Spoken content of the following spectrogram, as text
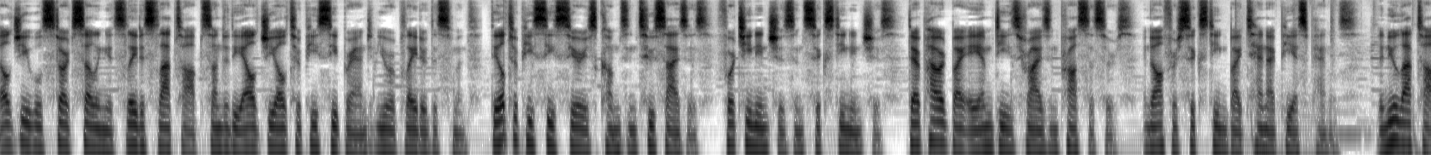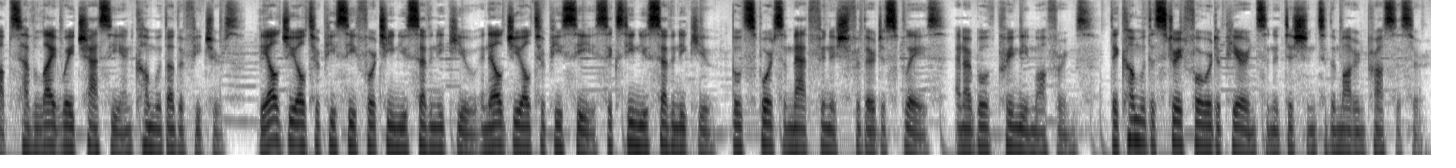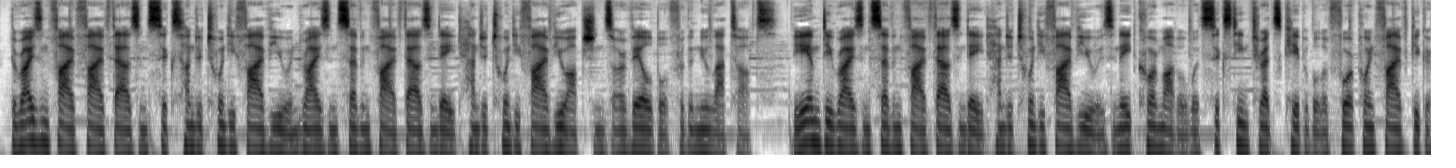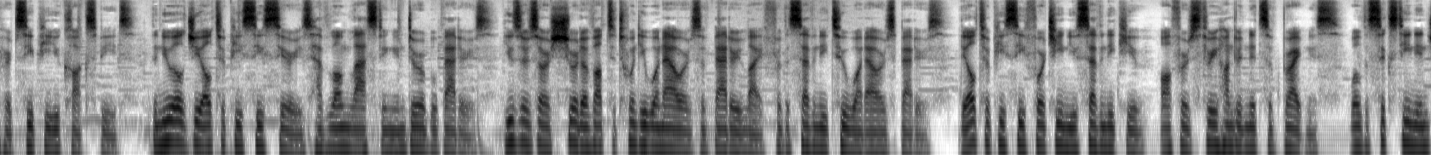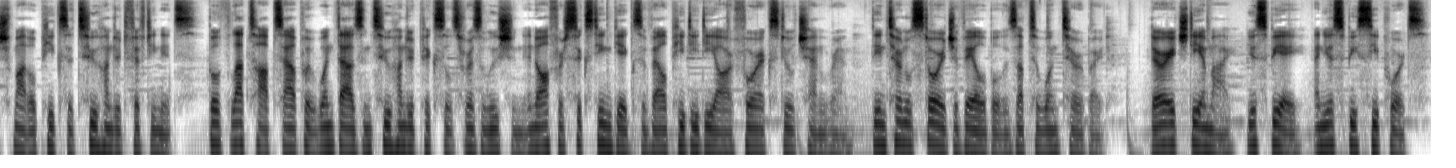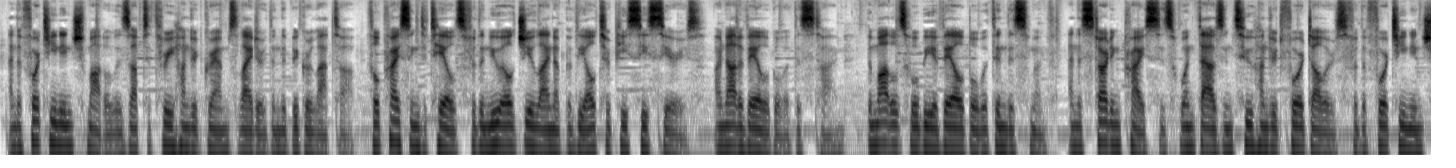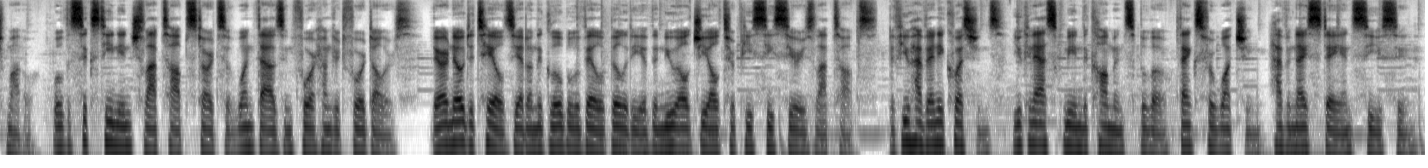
LG will start selling its latest laptops under the LG Ultra PC brand in Europe later this month. The Ultra PC series comes in two sizes, 14 inches and 16 inches. They're powered by AMD's Ryzen processors and offer 16 by 10 IPS panels. The new laptops have a lightweight chassis and come with other features. The LG Ultra PC 14U70Q and LG Ultra PC 16U70Q, both sports a matte finish for their displays, and are both premium offerings. They come with a straightforward appearance in addition to the modern processor. The Ryzen 5 5625U and Ryzen 7 5825U options are available for the new laptops. The AMD Ryzen 7 5825U is an 8-core model with 16 threads capable of 4.5 GHz CPU clock speeds. The new LG Ultra PC series have long-lasting and durable batteries. Users are assured of up to 21 hours of battery life for the 72 watt-hours batteries. The Ultra PC 14U70Q offers 300 nits of brightness, while the 16-inch model peaks at 250 nits. Both laptops output 1200 pixels resolution and offer 16 gigs of LPDDR4X dual-channel RAM. The internal storage available is up to 1 terabyte. There are HDMI, USB-A, and USB-C ports, and the 14-inch model is up to 300 grams lighter than the bigger laptop. Full pricing details for the new LG lineup of the Ultra PC series are not available at this time. The models will be available within this month, and the starting price is $1,204 for the 14-inch model, while the 16-inch laptop starts at $1,404. There are no details yet on the global availability of the new LG Ultra PC series laptops. If you have any questions, you can ask me in the comments below. Thanks for watching, have a nice day and see you soon.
